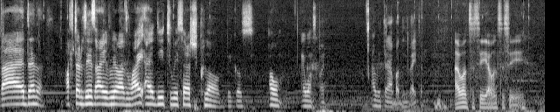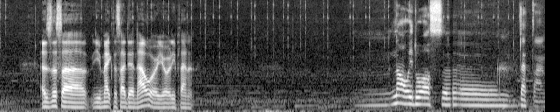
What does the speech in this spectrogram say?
But I then after this I realized why I did to research cloud because oh I won't spoil. I will tell about this later. I want to see. I want to see. Is this uh you make this idea now or you already plan it? Mm, No, it was um that time.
